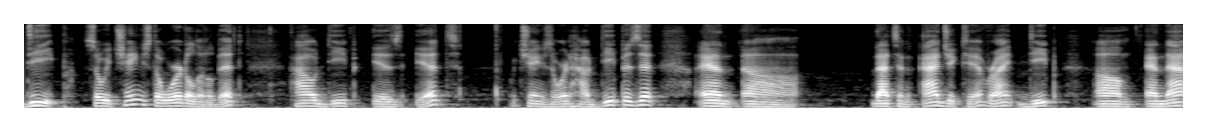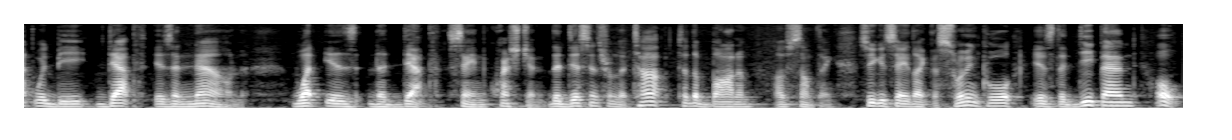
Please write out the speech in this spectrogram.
deep? So we change the word a little bit. How deep is it? We change the word, how deep is it? And uh, that's an adjective, right? Deep. Um, and that would be depth is a noun. What is the depth? Same question. The distance from the top to the bottom of something. So you could say like the swimming pool is the deep end. Oh,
